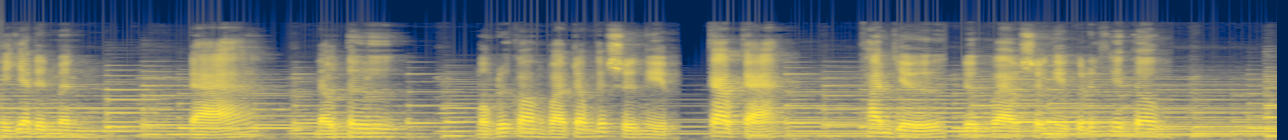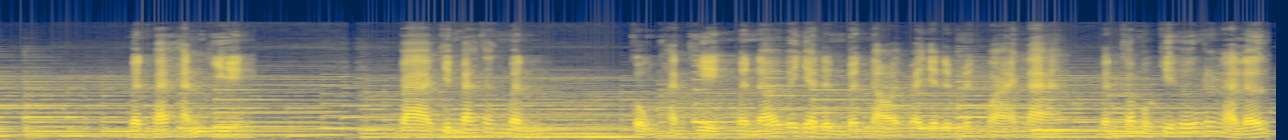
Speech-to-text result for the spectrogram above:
thì gia đình mình đã đầu tư một đứa con vào trong cái sự nghiệp cao cả, tham dự được vào sự nghiệp của Đức Thế Tôn. Mình phải hãnh diện và chính bản thân mình cũng hãnh diện. Mình nói với gia đình bên nội và gia đình bên ngoại là mình có một chí hướng rất là lớn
